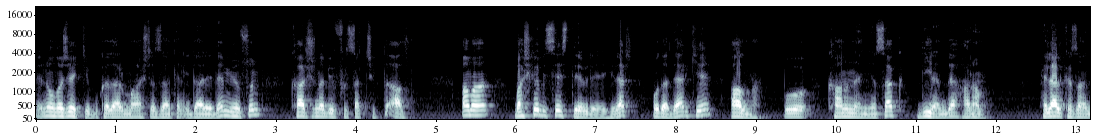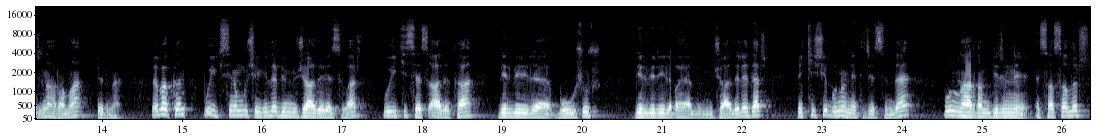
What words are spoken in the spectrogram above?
E ne olacak ki bu kadar maaşla zaten idare edemiyorsun. Karşına bir fırsat çıktı al. Ama başka bir ses devreye girer. O da der ki alma. Bu kanunen yasak, dinen de haram. Helal kazancını harama yürüme. Ve bakın bu ikisinin bu şekilde bir mücadelesi var. Bu iki ses adeta birbiriyle boğuşur, birbiriyle bayağı bir mücadele eder ve kişi bunun neticesinde bunlardan birini esas alır,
